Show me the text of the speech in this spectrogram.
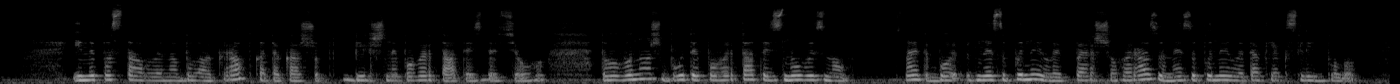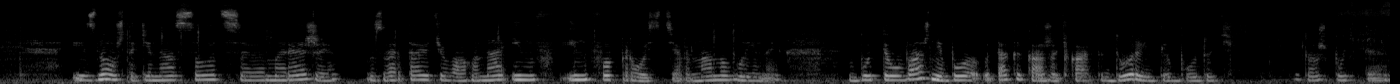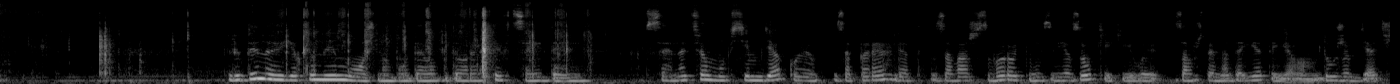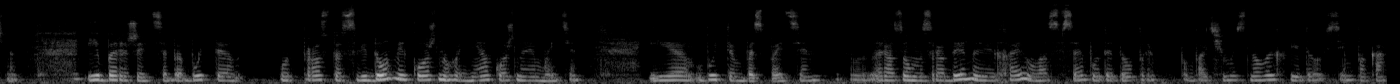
і не поставлена була крапка така, щоб більш не повертатись до цього, то воно ж буде повертатись знов і знов. Знаєте, бо не зупинили першого разу, не зупинили так, як слід було. І знову ж таки на соцмережі звертають увагу на інф, інфопростір, на новини. Будьте уважні, бо так і кажуть карти, дурити будуть. Тож будьте людиною, яку не можна буде обдурити в цей день. Все, на цьому всім дякую за перегляд, за ваш зворотній зв'язок, який ви завжди надаєте. Я вам дуже вдячна. І бережіть себе, будьте от просто свідомі кожного дня, кожної миті. І будьте в безпеці разом з родиною. Хай у вас все буде добре. Побачимось в нових відео. Всім пока.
